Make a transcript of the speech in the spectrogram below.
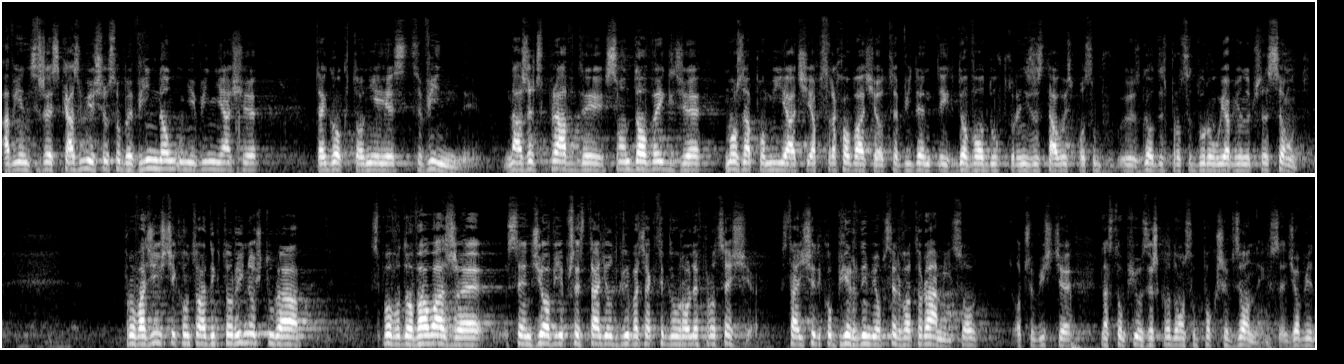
a więc że skazuje się osobę winną, uniewinnia się tego, kto nie jest winny, na rzecz prawdy sądowej, gdzie można pomijać i abstrahować od ewidentnych dowodów, które nie zostały w sposób e, zgodny z procedurą ujawnione przez sąd. Wprowadziliście kontradyktoryjność, która spowodowała, że sędziowie przestali odgrywać aktywną rolę w procesie. Stali się tylko biernymi obserwatorami, co oczywiście nastąpiło ze szkodą osób pokrzywdzonych. Sędziowie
